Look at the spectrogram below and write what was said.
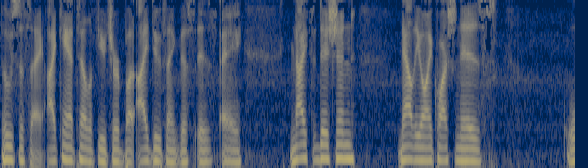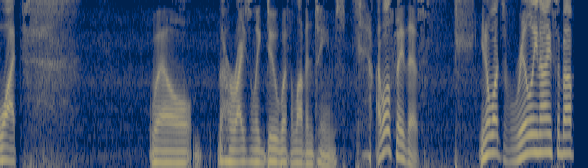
who's to say? I can't tell the future, but I do think this is a nice addition. Now the only question is, what will the Horizon League do with 11 teams? I will say this. You know what's really nice about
